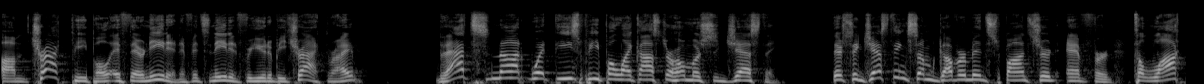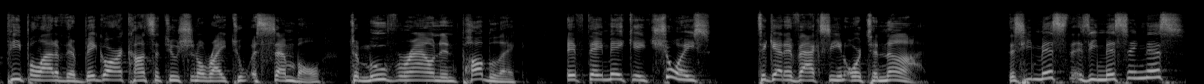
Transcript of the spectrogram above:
um, track people if they're needed, if it's needed for you to be tracked, right? That's not what these people like Osterholm are suggesting. They're suggesting some government sponsored effort to lock people out of their big R constitutional right to assemble, to move around in public if they make a choice to get a vaccine or to not. Does he miss is he missing this?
